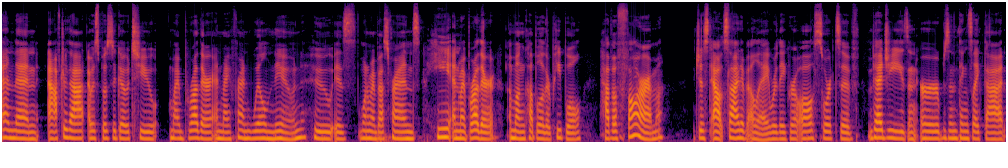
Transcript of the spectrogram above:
And then after that, I was supposed to go to my brother and my friend Will Noon, who is one of my best friends. He and my brother, among a couple other people, have a farm just outside of LA where they grow all sorts of veggies and herbs and things like that.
